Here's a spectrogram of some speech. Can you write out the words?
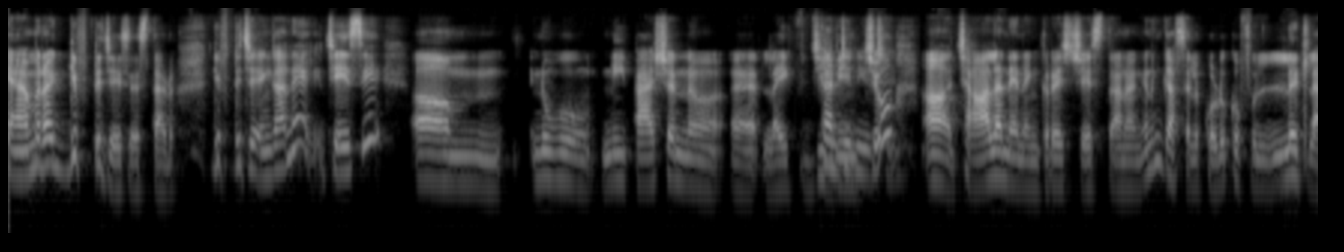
కెమెరా గిఫ్ట్ చేసేస్తాడు. గిఫ్ట్ చేయంగానే చేసి నువ్వు నీ ప్యాషన్ లైఫ్ జీవించు. చాలా నేను ఎంకరేజ్ చేస్తాను అనగానే ఇంక అసలు కొడుకు ఫుల్ ఇట్లా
